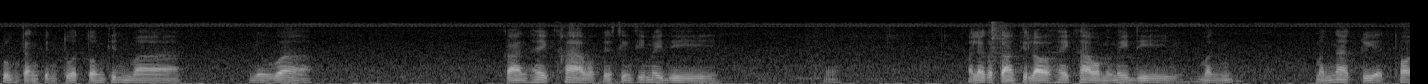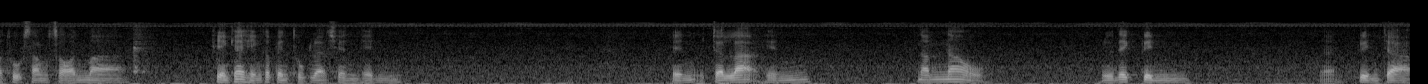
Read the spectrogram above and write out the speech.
ปรุงแต่งเป็นตัวตนขึ้นมา หรือว่า การให้ค่าว่าเป็นสิ่งที่ไม่ดีอะไรก็ตามที่เราให้ค่าว่ามันไม่ดี มันมันน่าเกลียด เพราะถูกสั่งสอนมา เพียงแค่เห็นก็เป็นทุกข์แล้ว เช่นเห็น เห็นอุจจาระเห็นน้ำเน่า หรือได้กลิ่นกลิ่นจาก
